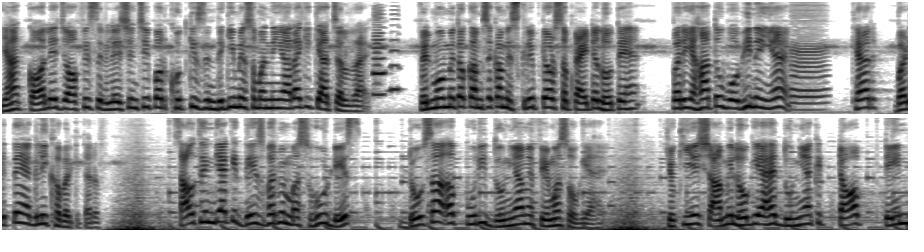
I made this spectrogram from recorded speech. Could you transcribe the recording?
यहाँ कॉलेज, ऑफ़िस, रिलेशनशिप और खुद की ज़िंदगी में समझ नहीं आ रहा कि क्या चल रहा है। फ़िल्मों में तो कम से कम स्क्रिप्ट और सब होते हैं। पर यहाँ तो वो भी नहीं है। खैर, बढ़ते हैं अगली खबर की तरफ़। साउथ इंडिया के देश भर में मशहूर डिश, डोसा अब पूरी दुनिया में फ़ेमस हो गया है, क्योंकि ये शामिल हो गया है दुनिया के टॉप टेन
